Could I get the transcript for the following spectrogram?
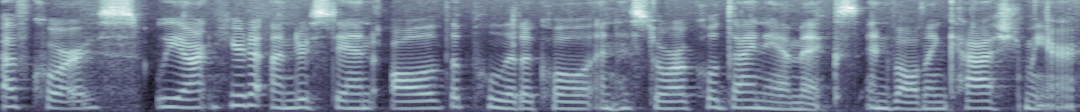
Of course, we aren't here to understand all of the political and historical dynamics involving Kashmir.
